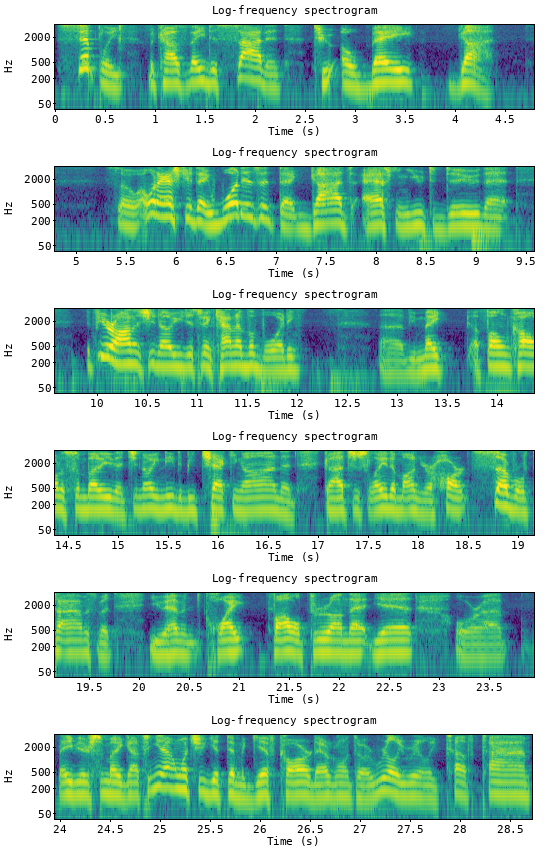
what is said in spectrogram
simply because they decided to obey God. So I want to ask you today what is it that God's asking you to do that, if you're honest, you know, you've just been kind of avoiding? Uh, if you make a phone call to somebody that you know you need to be checking on, and God's just laid them on your heart several times, but you haven't quite followed through on that yet, or uh, Maybe there's somebody got saying, you know, I want you to get them a gift card. They're going through a really, really tough time.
